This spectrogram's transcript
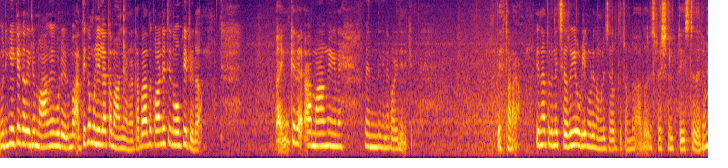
മുരിങ്ങയ്ക്ക കറിയിൽ മാങ്ങയും കൂടി ഇടുമ്പോൾ അധികം പുളിയില്ലാത്ത മാങ്ങയാണ് കേട്ടോ. അപ്പോൾ അത് ക്വാണ്ടിറ്റി നോക്കിയിട്ട് ഇടുക. ഭയങ്കര ആ മാങ്ങ ഇങ്ങനെ വെന്തിങ്ങനെ കുഴഞ്ഞിരിക്കും. തുടങ്ങാം. ഇതിനകത്ത് പിന്നെ ചെറിയ ഉള്ളിയും കൂടി നമ്മൾ ചേർത്തിട്ടുണ്ട്. അതൊരു സ്പെഷ്യൽ ടേസ്റ്റ് തരും.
